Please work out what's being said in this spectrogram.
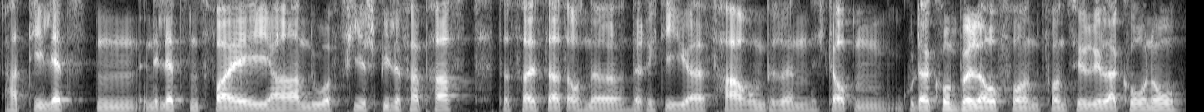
hat die letzten, in den letzten zwei Jahren nur vier Spiele verpasst. Das heißt, da ist auch eine, eine richtige Erfahrung drin. Ich glaube, ein guter Kumpel auch von, von Cyril Akono.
